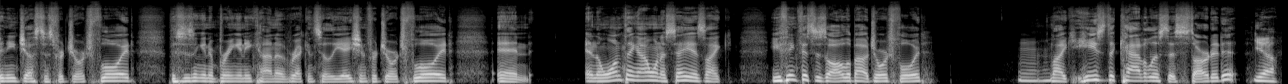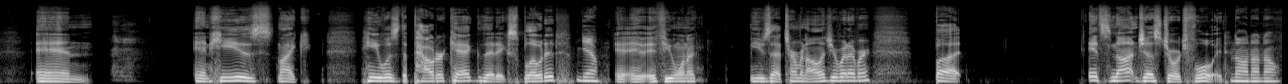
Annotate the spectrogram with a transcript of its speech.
any justice for George Floyd. This isn't going to bring any kind of reconciliation for George Floyd. And and the one thing I want to say is like, you think this is all about George Floyd? Mm-hmm. Like he's the catalyst that started it. Yeah, and and he is like he was the powder keg that exploded. Yeah, if you want to use that terminology or whatever. But it's not just George Floyd. No, no, no,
